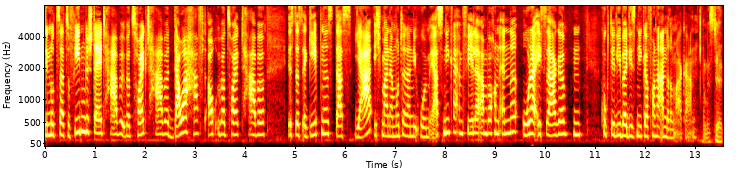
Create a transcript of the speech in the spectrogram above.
den Nutzer zufriedengestellt habe, überzeugt habe, dauerhaft auch überzeugt habe, ist das Ergebnis, dass ja, ich meiner Mutter dann die OMR-Sneaker empfehle am Wochenende oder ich sage, hm, guck dir lieber die Sneaker von einer anderen Marke an. Dann ist der,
